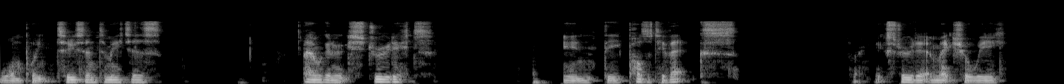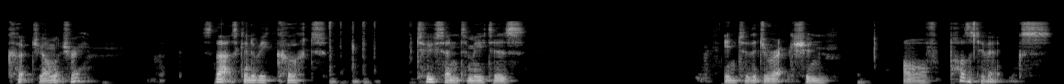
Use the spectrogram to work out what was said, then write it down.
1.2 centimeters, and we're going to extrude it in the positive X. Sorry, extrude it and make sure we cut geometry. So that's going to be cut two centimeters into the direction of positive x.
